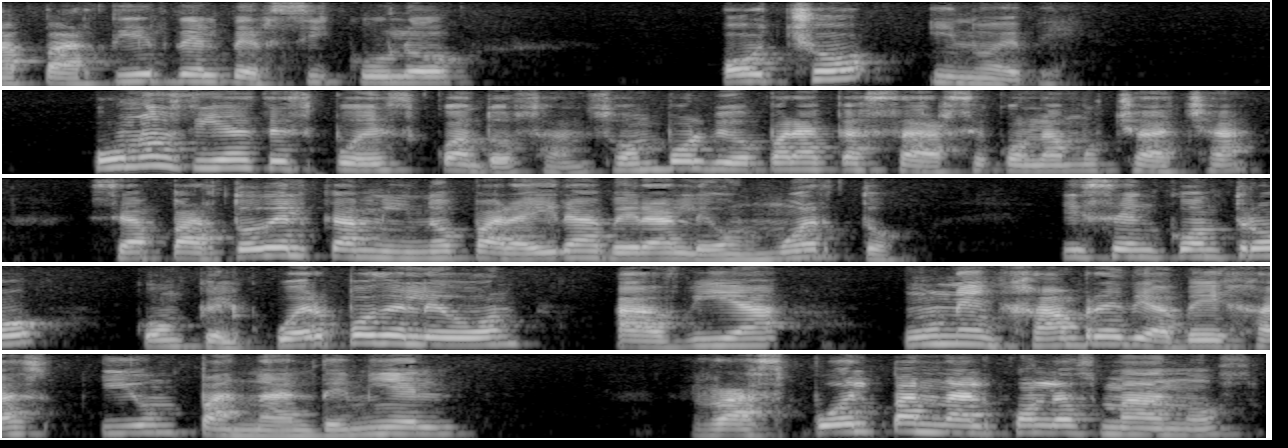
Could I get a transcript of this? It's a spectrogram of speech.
A partir del versículo 8 y 9. Unos días después, cuando Sansón volvió para casarse con la muchacha, se apartó del camino para ir a ver al león muerto y se encontró con que el cuerpo del león había un enjambre de abejas y un panal de miel. Raspó el panal con las manos,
